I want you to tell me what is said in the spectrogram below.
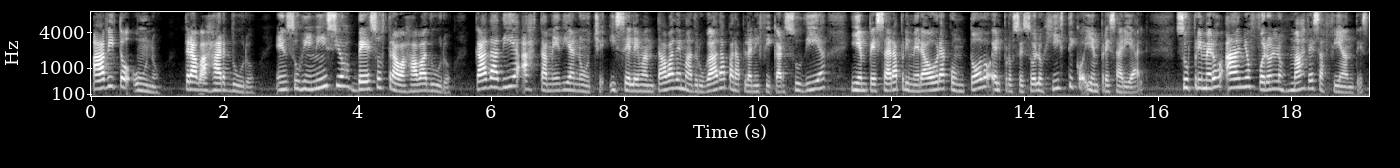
Hábito 1. Trabajar duro. En sus inicios Besos trabajaba duro, cada día hasta medianoche, y se levantaba de madrugada para planificar su día y empezar a primera hora con todo el proceso logístico y empresarial. Sus primeros años fueron los más desafiantes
